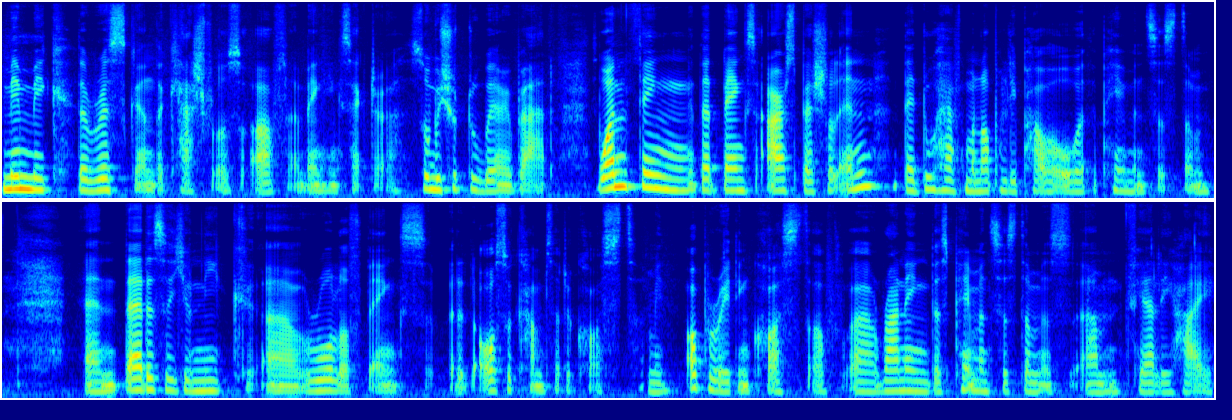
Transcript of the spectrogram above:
mimic the risk and the cash flows of a banking sector. So we should do very bad. One thing that banks are special in, they do have monopoly power over the payment system. And that is a unique uh, role of banks, but it also comes at a cost. I mean, operating cost of uh, running this payment system is um, fairly high.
